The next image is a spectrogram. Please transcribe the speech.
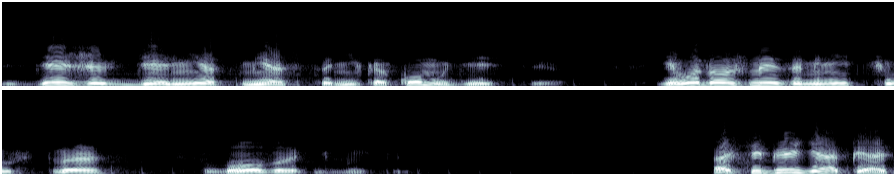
Здесь же, где нет места никакому действию, его должны заменить чувства, слова и мысль. О себе я опять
